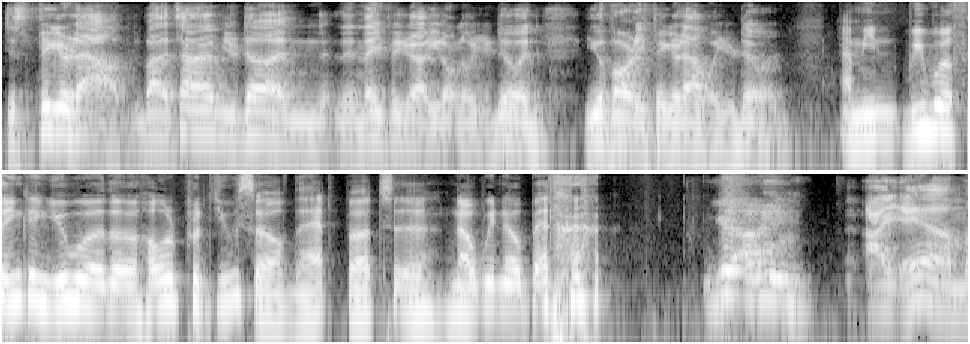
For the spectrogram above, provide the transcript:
Just figure it out. By the time you're done, then they figure out you don't know what you're doing. You have already figured out what you're doing. I mean, we were thinking you were the whole producer of that, but uh, now we know better. yeah, I mean, I am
